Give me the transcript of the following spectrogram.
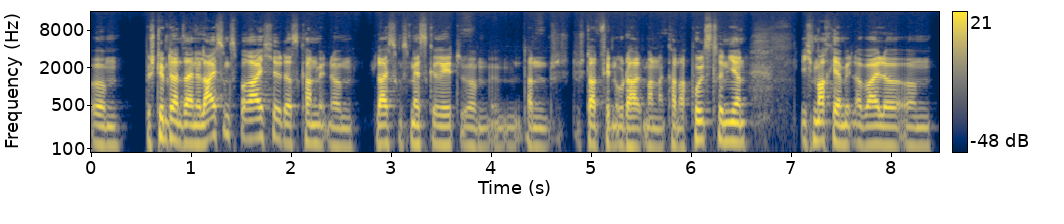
Ähm, bestimmt dann seine Leistungsbereiche. Das kann mit einem Leistungsmessgerät ähm, dann stattfinden oder halt man kann nach Puls trainieren. Ich mache ja mittlerweile ähm,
